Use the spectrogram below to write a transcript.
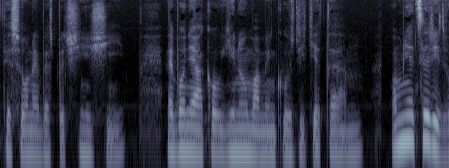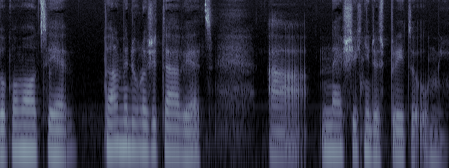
ty jsou nejbezpečnější, nebo nějakou jinou maminku s dítětem. Umět si říct o pomoc je velmi důležitá věc a ne všichni dospělí to umí.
